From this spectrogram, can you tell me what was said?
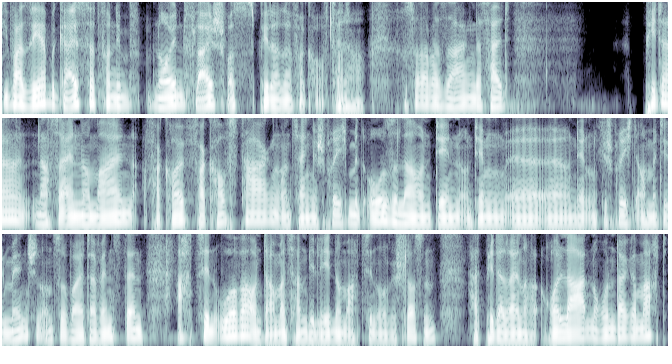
die war sehr begeistert von dem neuen Fleisch, was Peter da verkauft hat. Genau. Jetzt muss man aber sagen, dass halt Peter nach seinen normalen Verkauf, Verkaufstagen und seinen Gesprächen mit Ursula und den und dem äh, äh, und den Gesprächen auch mit den Menschen und so weiter, wenn es denn 18 Uhr war und damals haben die Läden um 18 Uhr geschlossen, hat Peter seinen Rollladen runtergemacht,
